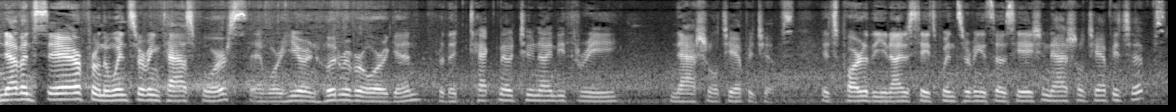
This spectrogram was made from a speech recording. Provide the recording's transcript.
I'm Nevin Sayre from the Windsurfing Task Force, and we're here in Hood River, Oregon for the Techno 293 National Championships. It's part of the United States Windsurfing Association National Championships.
